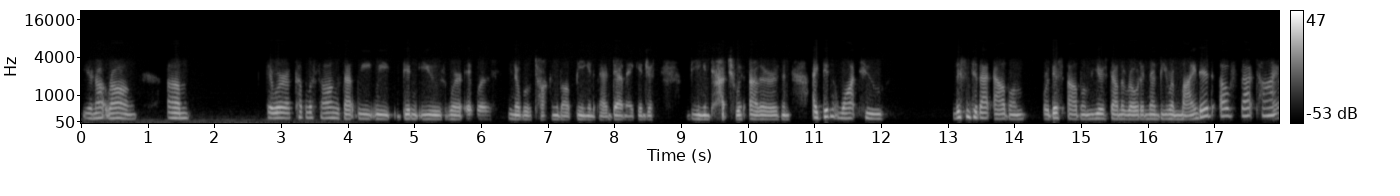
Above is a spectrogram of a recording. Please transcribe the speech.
You're not wrong. Um, there were a couple of songs that we we didn't use where it was you know we were talking about being in a pandemic and just being in touch with others. And I didn't want to listen to that album or this album years down the road and then be reminded of that time.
